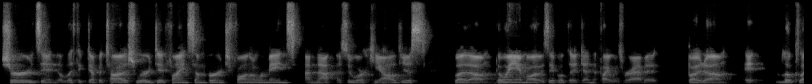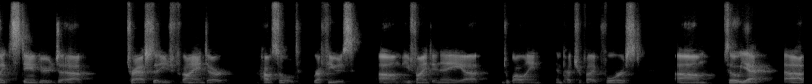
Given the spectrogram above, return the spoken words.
sherds and lithic debitage, where I did find some burnt fauna remains. I'm not a zoo archaeologist, but um, the only animal I was able to identify was rabbit. But um, it looked like standard uh, trash that you'd find or household refuse um, you find in a uh, dwelling in petrified forest. Um, so yeah, uh,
